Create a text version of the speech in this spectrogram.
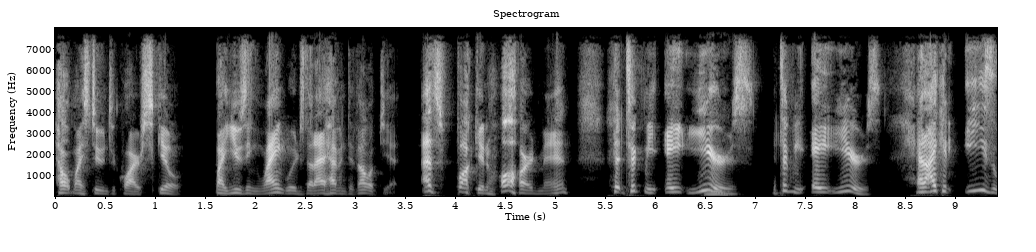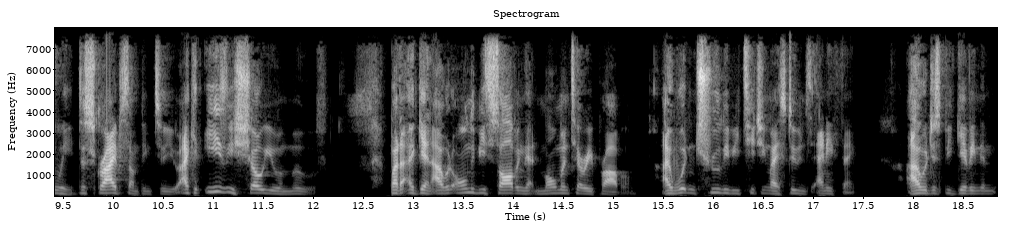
help my students acquire skill by using language that i haven't developed yet? That's fucking hard man. It took me eight hmm. years. It took me eight years. And i could easily describe something to you. I could easily show you a move. But again i would only be solving that momentary problem. I wouldn't truly be teaching my students anything I would just be giving them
